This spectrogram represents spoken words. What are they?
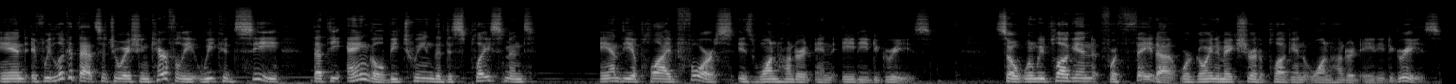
And if we look at that situation carefully, we could see that the angle between the displacement and the applied force is 180 degrees. So when we plug in for theta, we're going to make sure to plug in 180 degrees.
